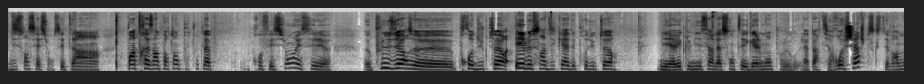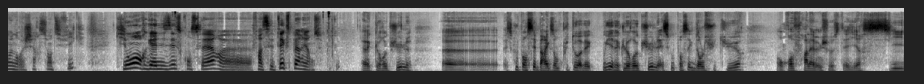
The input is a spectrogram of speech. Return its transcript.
distanciation. C'est un point très important pour toute la profession et c'est euh, plusieurs euh, producteurs et le syndicat des producteurs, mais avec le ministère de la Santé également pour la partie recherche, parce que c'était vraiment une recherche scientifique, qui ont organisé ce concert, euh, enfin cette expérience. plutôt. Avec le recul, euh, est-ce que vous pensez par exemple plutôt avec, oui, avec le recul, est-ce que vous pensez que dans le futur, on refera la même chose? C'est-à-dire si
